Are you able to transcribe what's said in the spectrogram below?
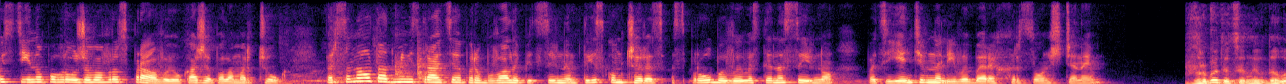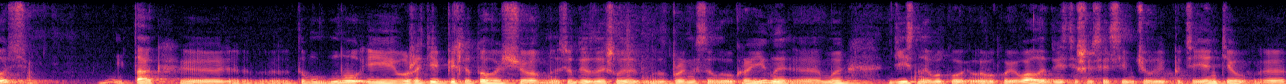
постійно погрожував розправою, каже Паламарчук. Персонал та адміністрація перебували під сильним тиском через спроби вивести насильно пацієнтів на лівий берег Херсонщини. Зробити це не вдалося. Так, е, тому, ну і вже ті після того, що сюди зайшли Збройні Сили України, е, ми дійсно еваку- евакуювали 267 чоловік пацієнтів е,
